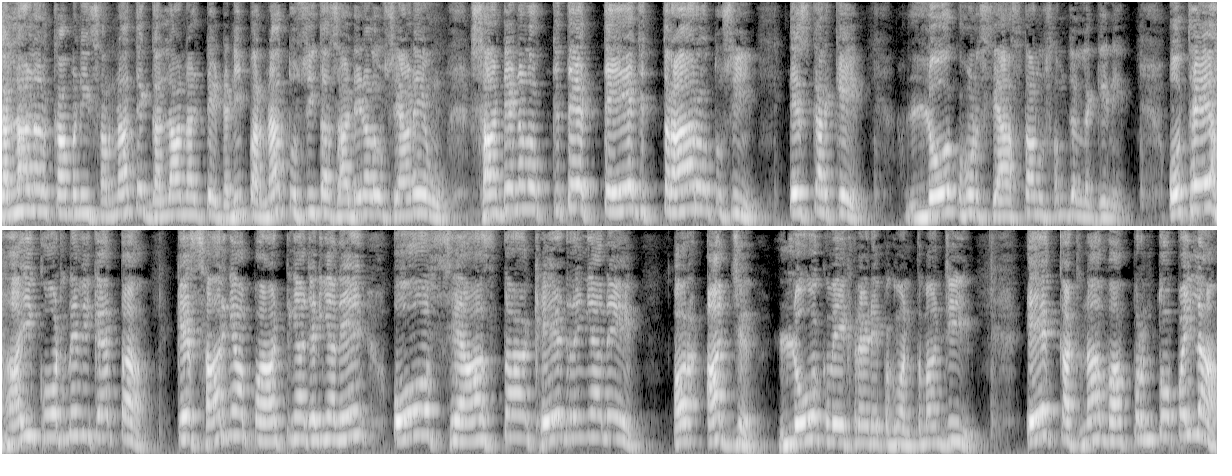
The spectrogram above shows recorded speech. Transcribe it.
ਗੱਲਾਂ ਨਾਲ ਕੰਮ ਨਹੀਂ ਸਰਨਾ ਤੇ ਗੱਲਾਂ ਨਾਲ ਢਿੱਡ ਨਹੀਂ ਭਰਨਾ। ਤੁਸੀਂ ਤਾਂ ਸਾਡੇ ਨਾਲੋਂ ਸਿਆਣੇ ਹੋ। ਸਾਡੇ ਨਾਲੋਂ ਕਿਤੇ ਤੇਜ਼ ਤਰਾਰ ਹੋ ਤੁਸੀਂ। ਇਸ ਕਰਕੇ ਲੋਕ ਹੁਣ ਸਿਆਸਤਾਂ ਨੂੰ ਸਮਝਣ ਲੱਗੇ ਨੇ। ਉੱਥੇ ਹਾਈ ਕੋਰਟ ਨੇ ਵੀ ਕਹਿਤਾ ਕਿ ਸਾਰੀਆਂ ਪਾਰਟੀਆਂ ਜਿਹੜੀਆਂ ਨੇ, ਉਹ ਸਿਆਸਤਾਂ ਖੇਡ ਰਹੀਆਂ ਨੇ। ਔਰ ਅੱਜ ਲੋਕ ਵੇਖ ਰਹੇ ਨੇ ਭਗਵੰਤ ਮਾਨ ਜੀ। ਇਹ ਘਟਨਾ ਵਾਪਰਨ ਤੋਂ ਪਹਿਲਾਂ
